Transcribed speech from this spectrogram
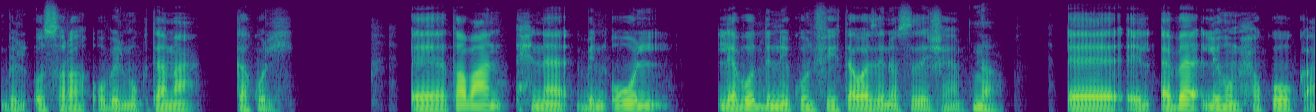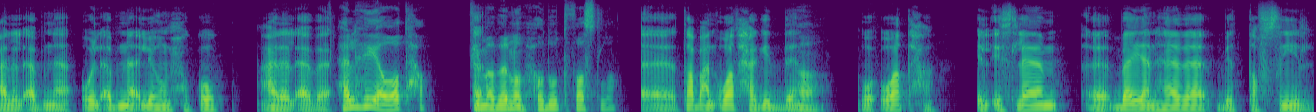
بالأسرة وبالمجتمع ككل. آآ طبعًا إحنا بنقول لابد إن يكون في توازن يا أستاذ هشام. نعم. آآ الآباء ليهم حقوق على الأبناء، والأبناء ليهم حقوق على الآباء. هل هي واضحة؟ في أ ما بينهم حدود فاصلة؟ آآ طبعًا واضحة جدًا، آه. و واضحة. الإسلام آآ بيّن هذا بالتفصيل،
